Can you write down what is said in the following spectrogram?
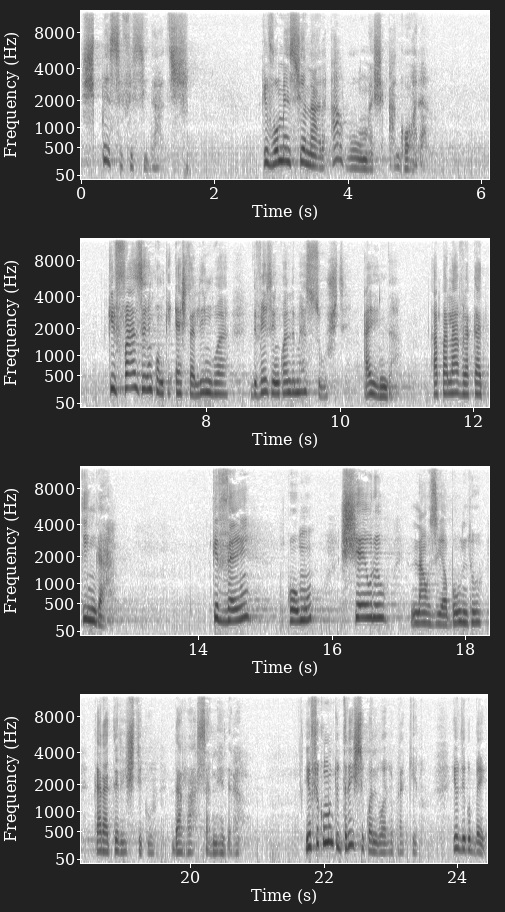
especificidades que vou mencionar algumas agora, que fazem com que esta língua de vez em quando me assuste ainda. A palavra catinga, que vem como cheiro nauseabundo característico da raça negra. Eu fico muito triste quando olho para aquilo. Eu digo, bem,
